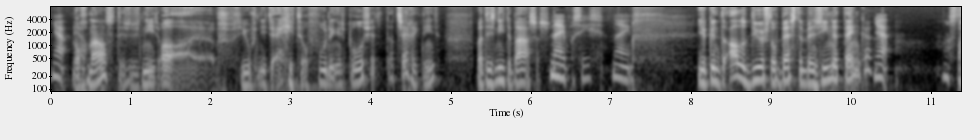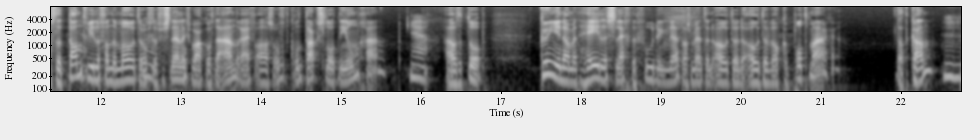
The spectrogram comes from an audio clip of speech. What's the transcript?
Ja. Nogmaals, het is dus niet, oh, eh, je hoeft niet te eten of voeding is bullshit. Dat zeg ik niet. Maar het is niet de basis. Nee, precies. Nee. Je kunt de allerduurste of beste benzine tanken. Ja. Als de tandwielen van de motor of Ja. de versnellingsbak of de aandrijfas of het contactslot niet omgaan, Ja. houdt het op. Kun je dan met hele slechte voeding, net als met een auto, de auto wel kapot maken? Dat kan, Mhm.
